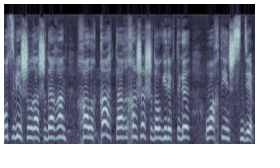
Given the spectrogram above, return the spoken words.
35 жылға шыдаған халыққа тағы қанша шыдау керектігі уақыт еншісінде.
